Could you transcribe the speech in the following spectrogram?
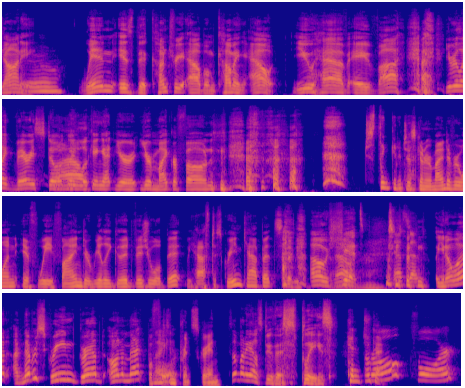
Johnny, when is the country album coming out? You have a vibe. You were like very stoically Wow. looking at your your microphone. Just thinking about Just going to remind everyone if we find a really good visual bit, we have to screen cap it so that we. can oh keep it out. shit! That's you know what? I've never screen grabbed on a Mac before. I can before. print screen. Somebody else do this, please. Control for.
